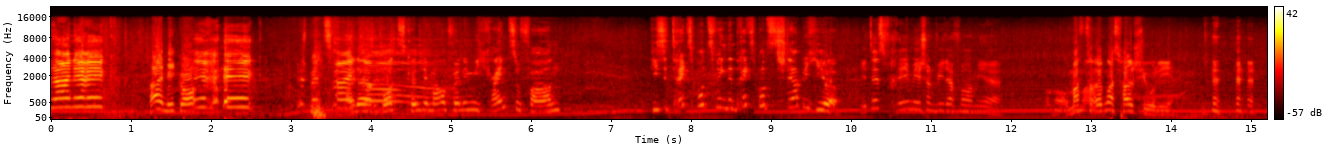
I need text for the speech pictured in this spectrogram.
Nein, Erik! Hi, Nico. Erik! Ich bin zweiter! Alter, Bots, könnt ihr mal aufhören, in mich reinzufahren? Diese Drecksbots, wegen den Drecksbots sterbe ich hier. Jetzt ist Fremi schon wieder vor mir. Du machst doch irgendwas falsch, Juli.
